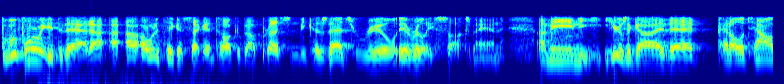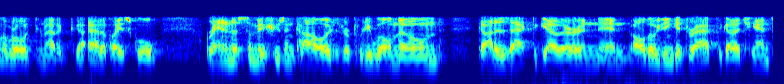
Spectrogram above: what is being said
But before we get to that, I, I, I want to take a second and talk about Preston because that's real. It really sucks, man. I mean, here's a guy that had all the talent in the world coming out of out of high school, ran into some issues in college that are pretty well known. Got his act together, and, and although he didn't get drafted, got a chance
